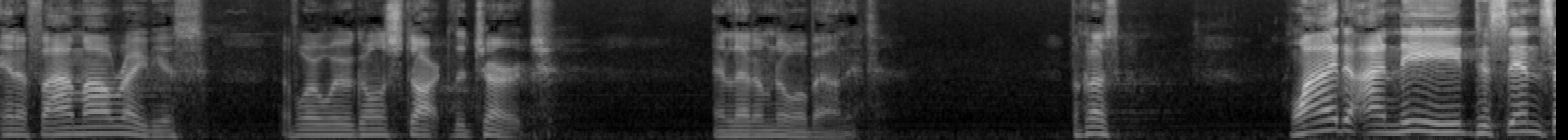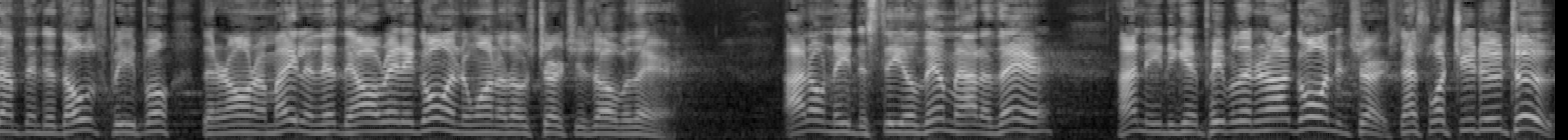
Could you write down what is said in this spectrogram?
in a five mile radius of where we were going to start the church and let them know about it. Because why do I need to send something to those people that are on our mailing list? They're already going to one of those churches over there. I don't need to steal them out of there. I need to get people that are not going to church. That's what you do too.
